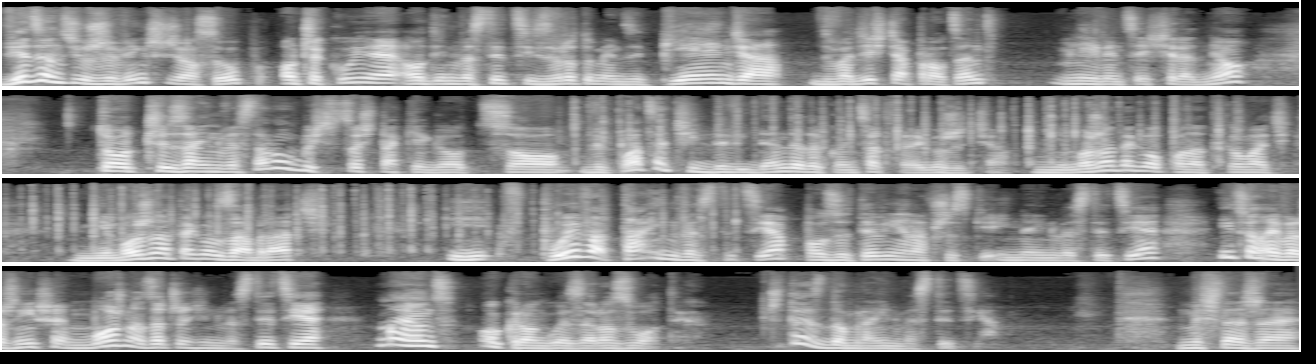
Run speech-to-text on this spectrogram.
Wiedząc już, że większość osób oczekuje od inwestycji zwrotu między 5 a 20%, mniej więcej średnio, to czy zainwestowałbyś w coś takiego, co wypłaca Ci dywidendę do końca Twojego życia? Nie można tego opodatkować, nie można tego zabrać i wpływa ta inwestycja pozytywnie na wszystkie inne inwestycje i co najważniejsze, można zacząć inwestycję mając okrągłe 0 zł. Czy to jest dobra inwestycja? Myślę, że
